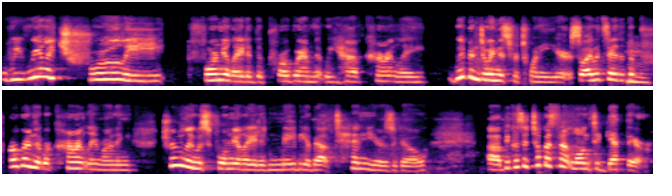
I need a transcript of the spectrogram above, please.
we really truly formulated the program that we have currently we've been doing this for 20 years so i would say that the mm. program that we're currently running truly was formulated maybe about 10 years ago uh, because it took us that long to get there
